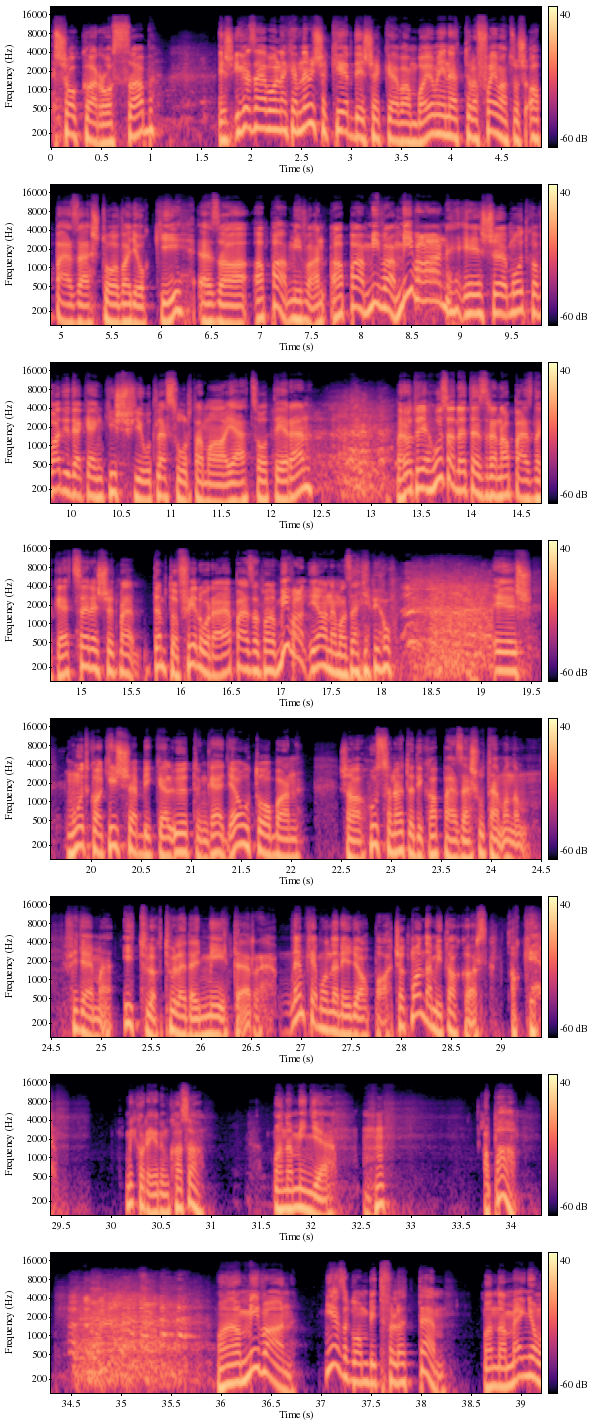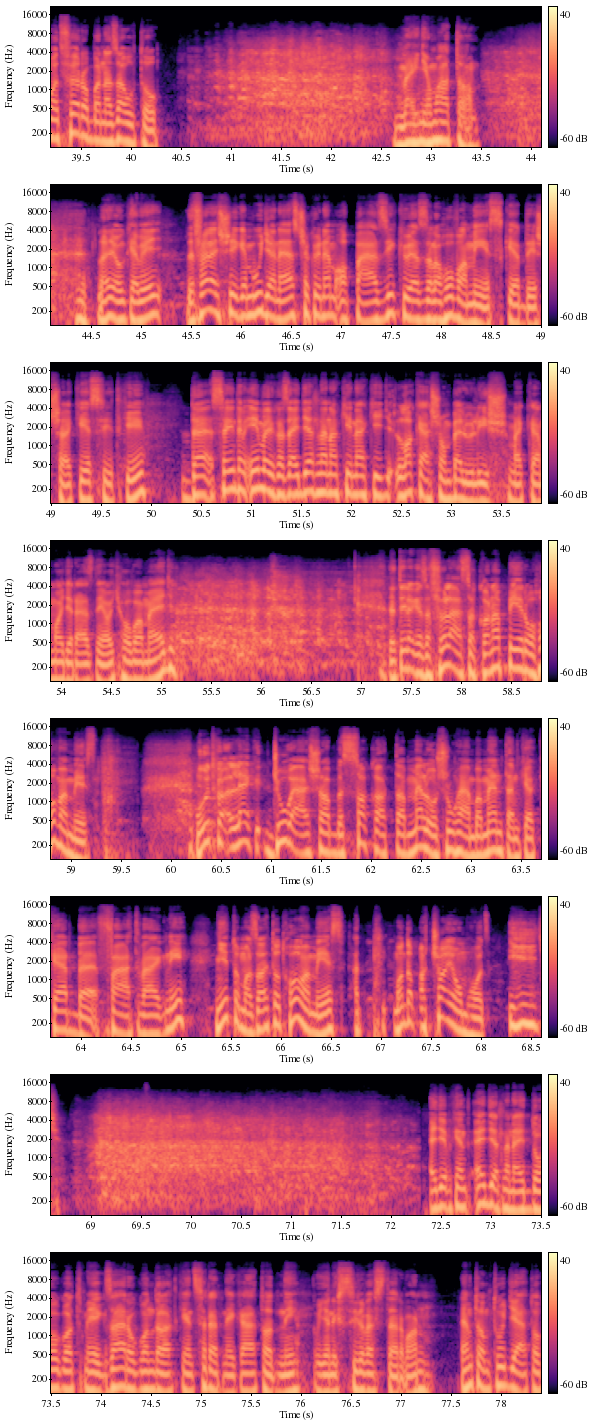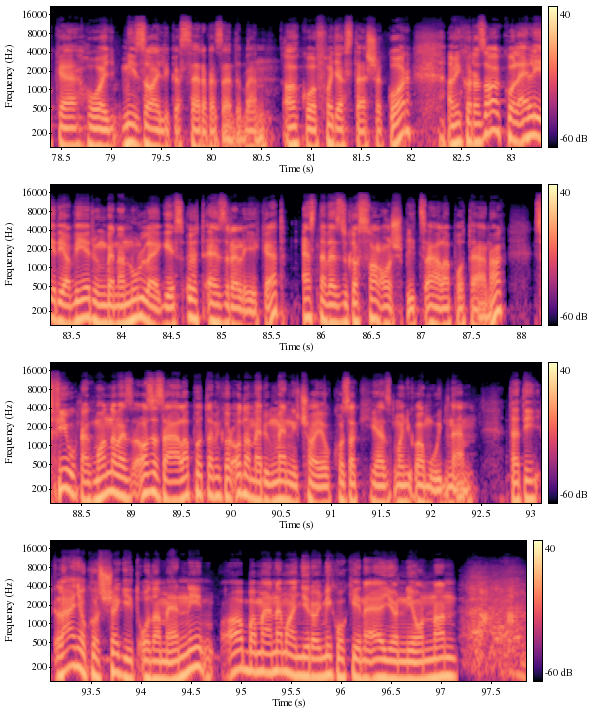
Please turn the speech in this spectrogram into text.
sokkal rosszabb. És igazából nekem nem is a kérdésekkel van bajom, én ettől a folyamatos apázástól vagyok ki. Ez a apa, mi van? Apa, mi van? Mi van? És múltkor vadidegen kisfiút leszúrtam a játszótéren. Mert ott ugye 25 ezeren apáznak egyszer, és ott már nem tudom, fél óra apázott, mondom, mi van? Ja, nem az enyém, jó. és múltkor kisebbikkel ültünk egy autóban, és a 25. apázás után mondom, figyelj már, itt ülök tőled egy méter. Nem kell mondani, hogy apa, csak mondd, amit akarsz. Oké. Okay. Mikor érünk haza? Mondom, mindjárt. Uh-huh. Apa? Mondom, mi van? Mi ez a gomb itt fölöttem? Mondom, megnyomod, fölrobban az autó. Megnyomhatom. Nagyon kemény. De feleségem ugyanez, csak ő nem apázik, ő ezzel a hova mész kérdéssel készít ki. De szerintem én vagyok az egyetlen, akinek így lakáson belül is meg kell magyarázni, hogy hova megy. De tényleg ez a fölállsz a kanapéról, hova mész? Múltkor a leggyúvásabb, szakadtabb, melós ruhámba mentem ki a kertbe fát vágni, nyitom az ajtót, hova mész? Hát mondom, a csajomhoz. Így. Egyébként egyetlen egy dolgot még záró gondolatként szeretnék átadni, ugyanis szilveszter van. Nem tudom, tudjátok-e, hogy mi zajlik a szervezetben alkoholfogyasztásakor. Amikor az alkohol eléri a vérünkben a 0,5 ezreléket, ezt nevezzük a szalonspic állapotának. Ezt fiúknak mondom, ez az az állapot, amikor oda merünk menni csajokhoz, akihez mondjuk amúgy nem. Tehát így lányokhoz segít oda menni, abban már nem annyira, hogy mikor kéne eljönni onnan,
